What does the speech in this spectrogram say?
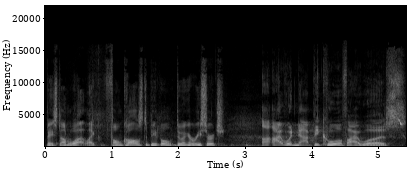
based on what, like phone calls to people, doing a research. I would not be cool if I was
